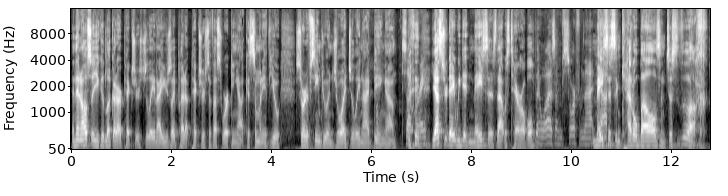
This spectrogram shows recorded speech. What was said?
And then also you could look at our pictures. Julie and I usually put up pictures of us working out because so many of you sort of seem to enjoy Julie and I being. Um, Suffering. yesterday we did maces. That was terrible. It was. I'm sore from that. Maces and kettlebells and just ugh.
